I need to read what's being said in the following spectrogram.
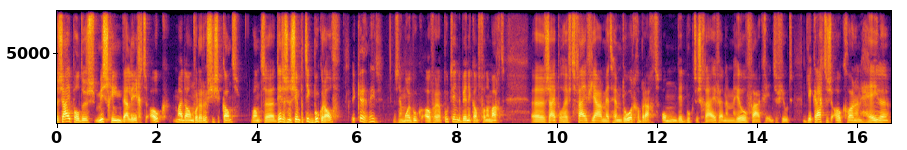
Zijpel dus misschien wellicht ook, maar dan voor de Russische kant. Want eh, dit is een sympathiek boek, Ralf. Ik ken het niet. Het is een mooi boek over eh, Poetin, de binnenkant van de macht. Eh Zijpel heeft vijf jaar met hem doorgebracht om dit boek te schrijven en hem heel vaak geïnterviewd. Je krijgt dus ook gewoon een hele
